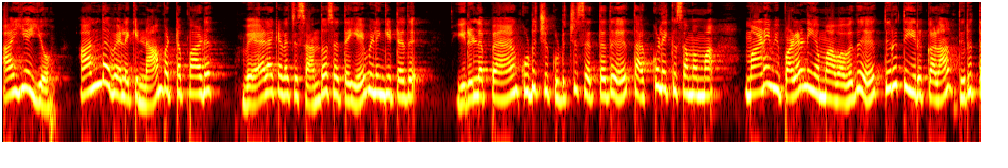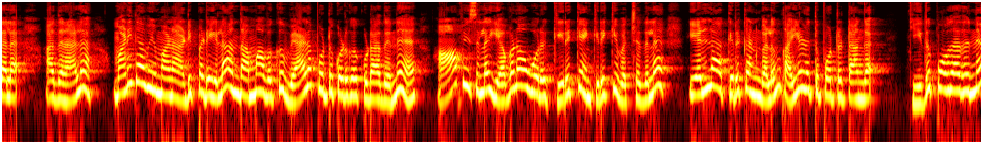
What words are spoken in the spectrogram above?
ஐயையோ அந்த வேலைக்கு நான் பட்ட பாடு. வேலை கிடைச்ச சந்தோஷத்தையே விழுங்கிட்டது. இருளப்பன் குடிச்சு குடிச்சு செத்தது தற்கொலைக்கு சமமா மனைவி பழனி அம்மாவாவது திருத்தி இருக்கலாம் திருத்தல. அதனால மனிதாபிமான அடிப்படையில அந்த அம்மாவுக்கு வேலை போட்டு கொடுக்க கூடாதுன்னு ஆபீஸ்ல எவனோ ஒரு கிறுக்கன் கிறுக்கி வச்சதுல எல்லா கிறுக்கன்களும் கையெழுத்து போட்டுட்டாங்க. இது போதாதுன்னு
